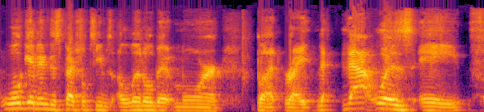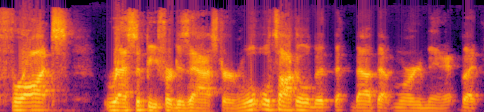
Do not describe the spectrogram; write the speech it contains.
we'll get into special teams a little bit more, but right, th- that was a fraught recipe for disaster. And we'll, we'll talk a little bit about that more in a minute. But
